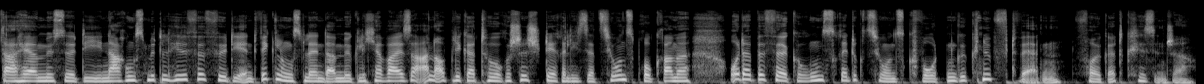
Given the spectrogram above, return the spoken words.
Daher müsse die Nahrungsmittelhilfe für die Entwicklungsländer möglicherweise an obligatorische Sterilisationsprogramme oder Bevölkerungsreduktionsquoten geknüpft werden, folgert Kissinger.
